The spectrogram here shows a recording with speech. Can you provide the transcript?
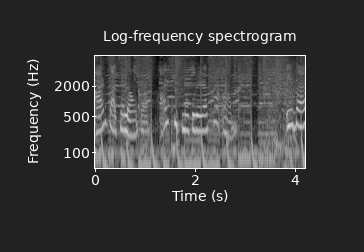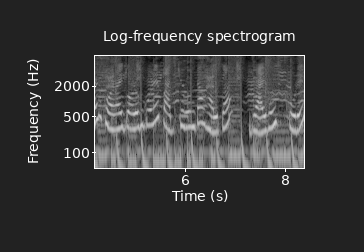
আর কাঁচা লঙ্কা আর শুকনো করে রাখা আম। এবার কড়াই গরম করে পাঁচফোড়নটা হালকা ড্রাই রোস্ট করে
